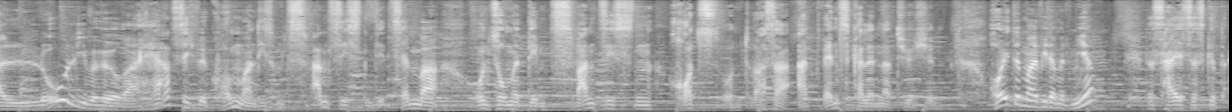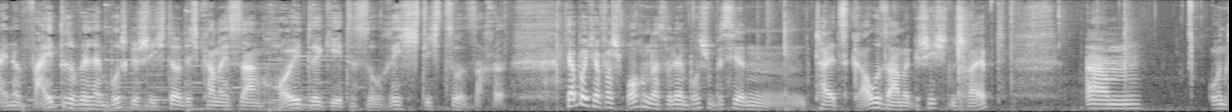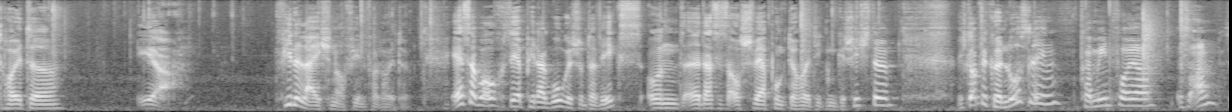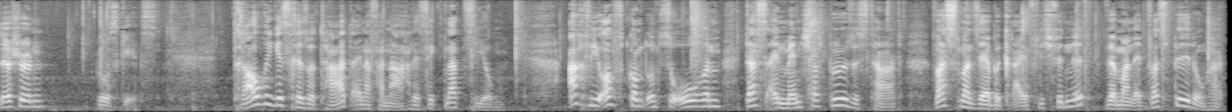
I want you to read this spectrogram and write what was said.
Hallo, liebe Hörer, herzlich willkommen an diesem 20. Dezember und somit dem 20. Rotz- und Wasser-Adventskalendertürchen. Heute mal wieder mit mir. Das heißt, es gibt eine weitere Wilhelm Busch-Geschichte und ich kann euch sagen, heute geht es so richtig zur Sache. Ich habe euch ja versprochen, dass Wilhelm Busch ein bisschen teils grausame Geschichten schreibt. Ähm, und heute, ja, viele Leichen auf jeden Fall heute. Er ist aber auch sehr pädagogisch unterwegs und äh, das ist auch Schwerpunkt der heutigen Geschichte. Ich glaube, wir können loslegen. Kaminfeuer ist an, sehr schön. Los geht's. Trauriges Resultat einer vernachlässigten Erziehung. Ach, wie oft kommt uns zu Ohren, dass ein Mensch was Böses tat, was man sehr begreiflich findet, wenn man etwas Bildung hat.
